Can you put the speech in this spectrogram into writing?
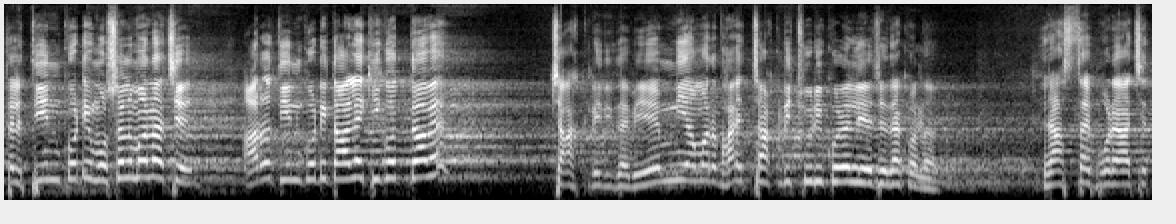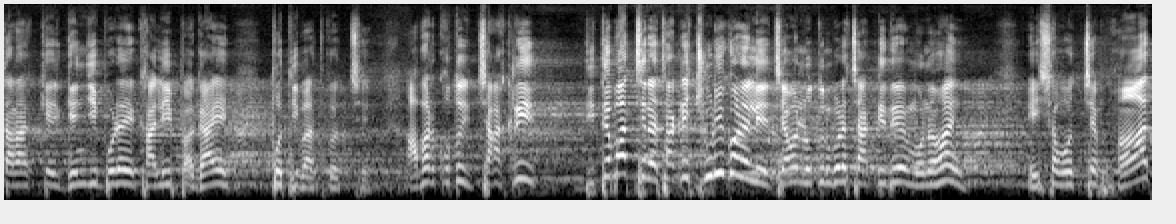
তাহলে তিন কোটি মুসলমান আছে আরও তিন কোটি তাহলে কি করতে হবে? চাকরি দিতে হবে। এমনি আমার ভাইয়ের চাকরি চুরি করে নিয়েছে, দেখো না। রাস্তায় পড়ে আছে, তারা গেঞ্জি পরে খালি গায়ে প্রতিবাদ করছে। আবার কত চাকরি দিতে পারছে না, চাকরি চুরি করে নিয়েছে। আবার নতুন করে চাকরি দেবে মনে হয়? এইসব হচ্ছে ফাঁদ।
